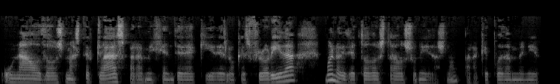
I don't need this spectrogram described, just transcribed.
una o dos masterclass para mi gente de aquí, de lo que es Florida, bueno, y de todo Estados Unidos, ¿no? Para que puedan venir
